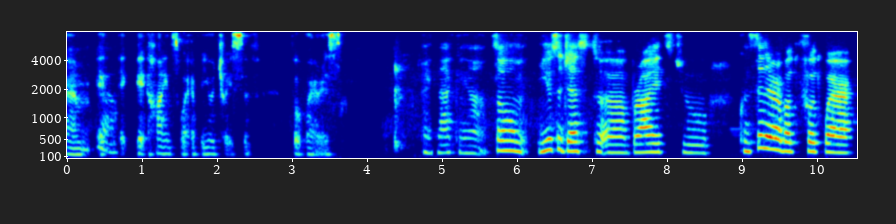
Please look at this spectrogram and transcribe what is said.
um, yeah. it, it, it hides whatever your choice of footwear is. Exactly. Yeah. So you suggest uh, brides to consider about footwear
